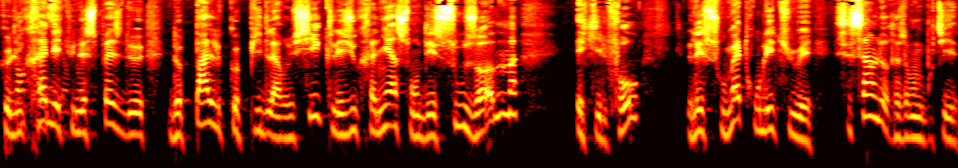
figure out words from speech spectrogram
Que l'Ukraine est une espèce de, de pâle copie de la Russie, que les Ukrainiens sont des sous-hommes et qu'il faut les soumettre ou les tuer. C'est ça le raisonnement de Poutine.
